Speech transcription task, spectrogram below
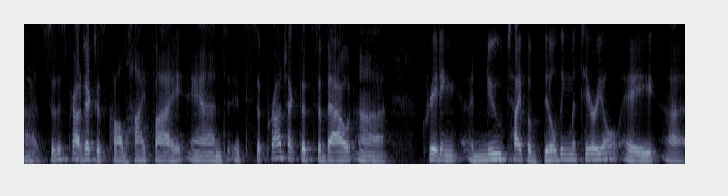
Uh, so this project is called Hy-Fi, and it's a project that's about uh, creating a new type of building material, a uh,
